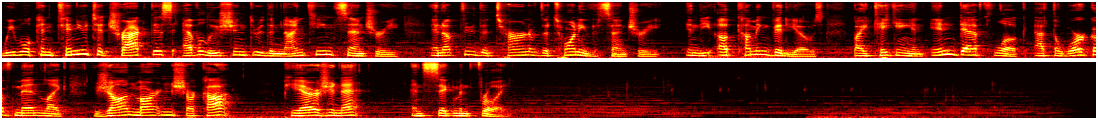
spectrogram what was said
We will continue to track this evolution through the 19th century and up through the turn of the 20th century in the upcoming videos by taking an in depth look at the work of men like Jean Martin Charcot, Pierre Janet, and Sigmund Freud.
